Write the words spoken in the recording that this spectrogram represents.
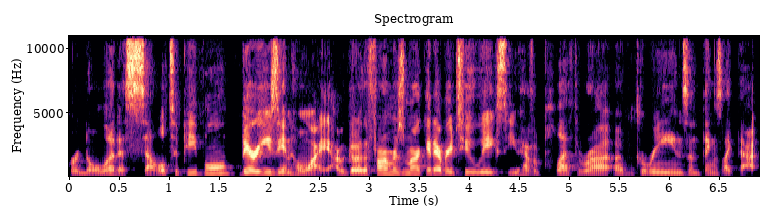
granola to sell to people. Very easy in Hawaii. I would go to the farmers market every two weeks. You have a plethora of greens and things like that.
